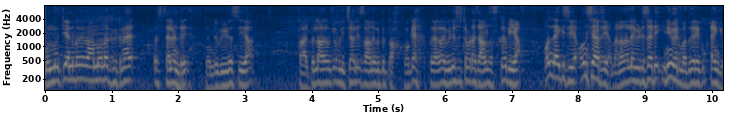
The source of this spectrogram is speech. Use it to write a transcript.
മുന്നൂറ്റി അൻപത് നാന്നൂറ് കിട്ടുന്ന ഒരു സ്ഥലമുണ്ട്. എന്റെ വീഡിയോസ് ചെയ്യുക താല്പര്യമുള്ള ആളുകൾക്ക് വിളിച്ചാൽ സാധനം കിട്ടും ഓക്കെ അപ്പോൾ ഞങ്ങളുടെ വീഡിയോസ് ഇഷ്ടപ്പെട്ട ചാനൽ സബ്സ്ക്രൈബ് ചെയ്യുക ഒന്ന് ലൈക്ക് ചെയ്യുക ഒന്ന് ഷെയർ ചെയ്യുക നല്ല നല്ല വീഡിയോസ് ആയിട്ട് ഇനി വരും. അതുവരേക്കും. താങ്ക്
